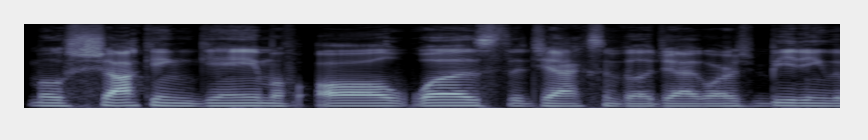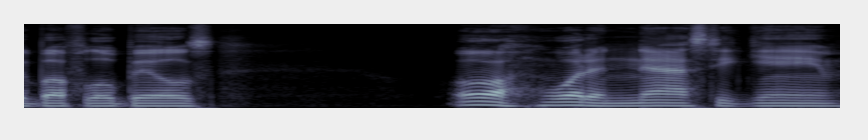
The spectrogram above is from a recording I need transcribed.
most shocking game of all was the Jacksonville Jaguars beating the Buffalo Bills. Oh, what a nasty game.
